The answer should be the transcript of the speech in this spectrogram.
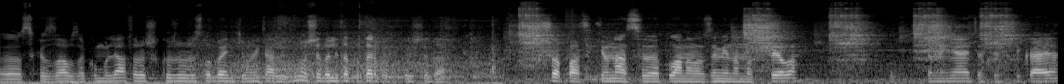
Е, Сказав з акумулятора, що кажу вже слабенькі, вони кажуть, ну ще до літа потерпить, то ще да. Що, пацики, у нас е, планова заміна мастила. Все міняється, щось чекає.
